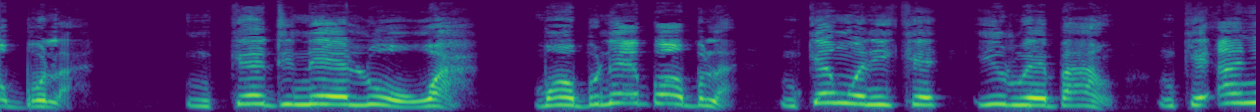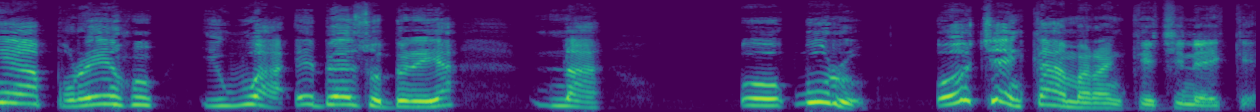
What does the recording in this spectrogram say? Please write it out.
ọbụla nke dị n'elu ụwa ma ọ bụ n'ebe ọbụla nke nwere ike iru ebe ahụ nke anya ya pụrụ ịhụ iwu a ebe ezobere ya na okpuru oche nke amara nke Chineke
